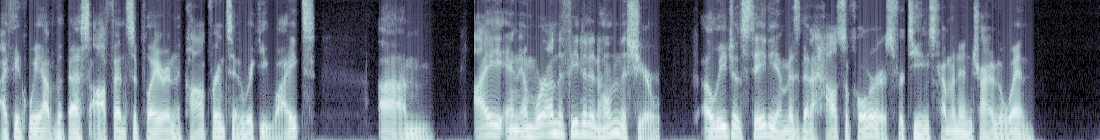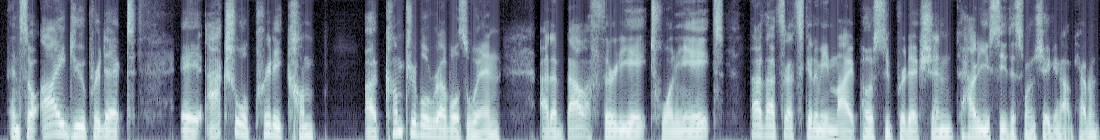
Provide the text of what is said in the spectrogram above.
I think we have the best offensive player in the conference in Ricky White. Um, I and, and we're undefeated at home this year. Allegiant Stadium has been a house of horrors for teams coming in trying to win. And so I do predict a actual pretty com- a comfortable Rebels win at about 38 28. Uh, that's that's going to be my posted prediction. How do you see this one shaking out, Kevin?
